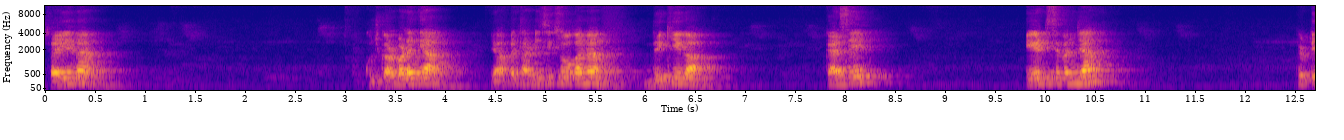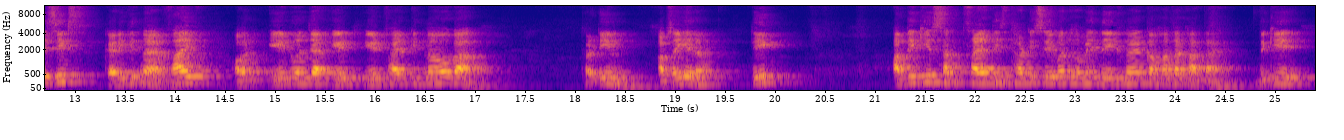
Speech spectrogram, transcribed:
सही है ना? कुछ गड़बड़ है क्या? यहाँ पे थर्टी सिक्स होगा ना? देखिएगा। कैसे? एट सेवन जा, फिफ्टी सिक्स, कैरी कितना है? फाइव, और एट वन जा, एट एट फाइव कितना होगा? थर्टीन। अब सही है ना? ठीक? अब देखिए सैतीस, थर्टी सेवन हमें देखना है कहाँ तक आता है। देखिए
